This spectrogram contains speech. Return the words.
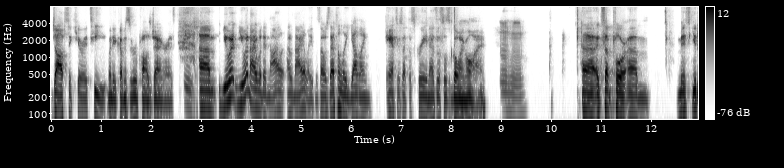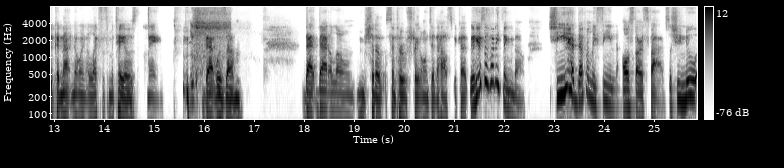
job security when it comes to RuPaul's Drag Race. Mm. Um, you and you and I would annihilate, annihilate this. I was definitely yelling answers at the screen as this was going on, hmm uh, except for um, Miss Utica not knowing Alexis Mateo's name. that was um, that that alone should have sent her straight on to the house. Because here's the funny thing, though. She had definitely seen All Stars 5. So she knew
